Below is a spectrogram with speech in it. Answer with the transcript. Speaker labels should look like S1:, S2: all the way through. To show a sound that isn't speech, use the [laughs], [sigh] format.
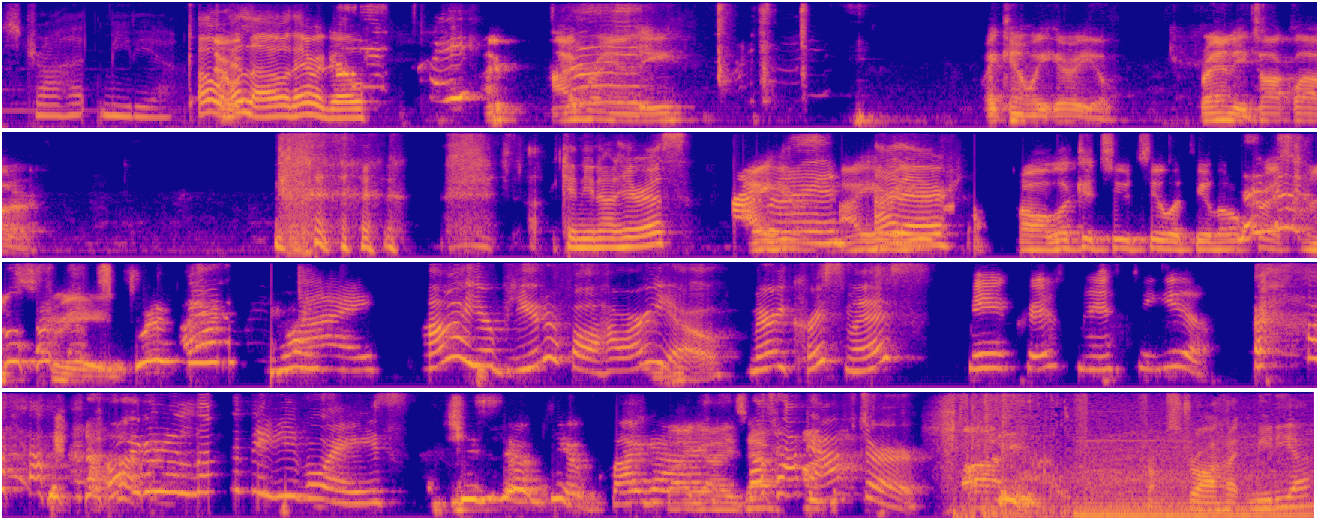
S1: Straw Hut Media.
S2: Oh, hello. There we go.
S3: Hi, hi, Brandi. Why can't we hear you? Brandi, talk louder. [laughs]
S2: Can you not hear us?
S3: I hear,
S4: Ryan.
S3: I hear
S2: Hi
S3: you.
S2: there.
S3: Oh, look at you two with your little Christmas [laughs] tree.
S5: Hi.
S4: Hi, you're beautiful. How are you? Merry Christmas.
S5: Merry Christmas to you. [laughs]
S4: oh my god, I love the baby voice.
S6: She's so cute. Bye, guys.
S3: Bye, guys.
S4: We'll
S3: Have
S4: talk
S3: fun.
S4: after.
S3: Bye.
S7: From Straw Hut Media,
